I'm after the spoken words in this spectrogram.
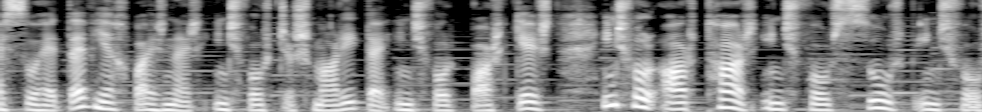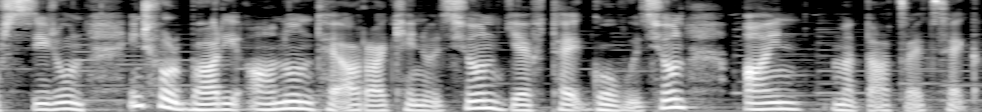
Այսուհետև եղբայրներ, ինչ որ ճշմարիտ է, ինչ որ պարկեշտ, ինչ որ արդար, ինչ որ սուրբ, ինչ որ սիրուն, ինչ որ բարի անուն թե առաքինություն եւ թե գովություն, այն մտածեցեք։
